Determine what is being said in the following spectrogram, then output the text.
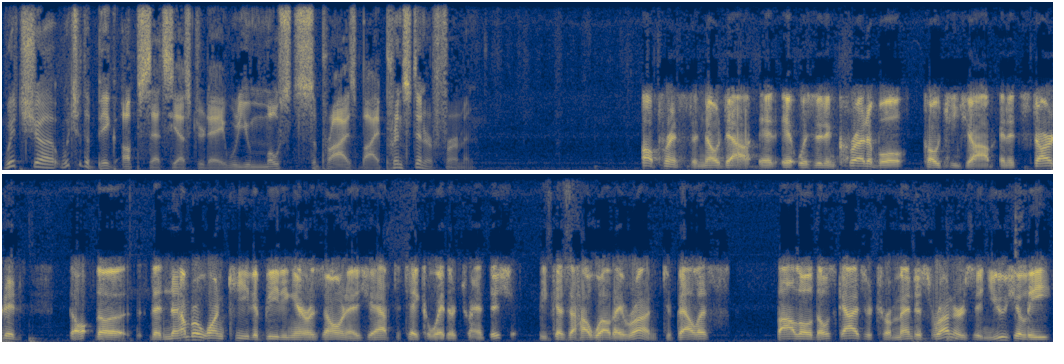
Which uh, which of the big upsets yesterday were you most surprised by, Princeton or Furman? Oh, Princeton, no doubt. It, it was an incredible coaching job, and it started. The, the the number one key to beating Arizona is you have to take away their transition because of how well they run. Tubelis, Ballo, those guys are tremendous runners, and usually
